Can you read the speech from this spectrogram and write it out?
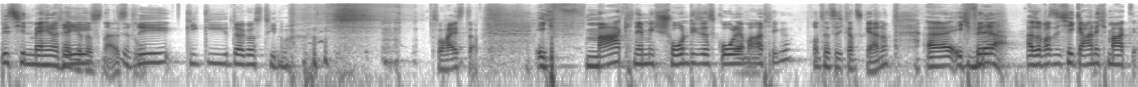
bisschen mehr hin und her gerissen als du. Re Gigi D'Agostino. So heißt er. Ich mag nämlich schon dieses Golem-artige, grundsätzlich ganz gerne. Äh, ich finde, Nee. also was ich hier gar nicht mag,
